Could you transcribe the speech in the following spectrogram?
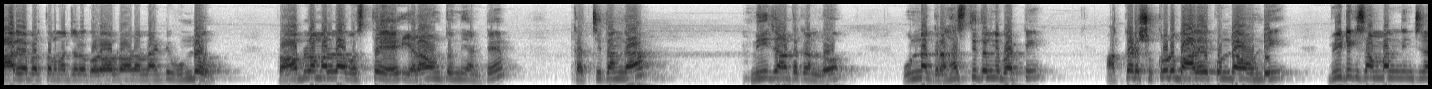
భార్యాభర్తల మధ్యలో గొడవలు రావడం లాంటివి ఉండవు. ప్రాబ్లం వల్ల వస్తే ఎలా ఉంటుంది అంటే ఖచ్చితంగా మీ జాతకంలో ఉన్న గ్రహస్థితుల్ని బట్టి అక్కడ శుక్రుడు బాగాలేకుండా ఉండి వీటికి సంబంధించిన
